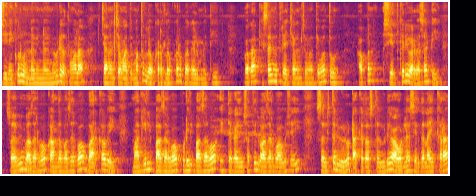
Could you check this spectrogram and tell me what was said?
जेणेकरून नवीन नवीन व्हिडिओ तुम्हाला चॅनलच्या माध्यमातून लवकरात लवकर बघायला मिळतील. बघा किसान मित्र या चॅनलच्या माध्यमातून आपण शेतकरी वर्गासाठी सोयाबीन बाजारभाव कांदा बाजारभाव बारकावे मागील बाजारभाव पुढील बाजारभाव येत्या काही दिवसातील बाजारभावाविषयी सविस्तर व्हिडिओ टाकत असतो. व्हिडिओ आवडल्यास एकदा लाईक करा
